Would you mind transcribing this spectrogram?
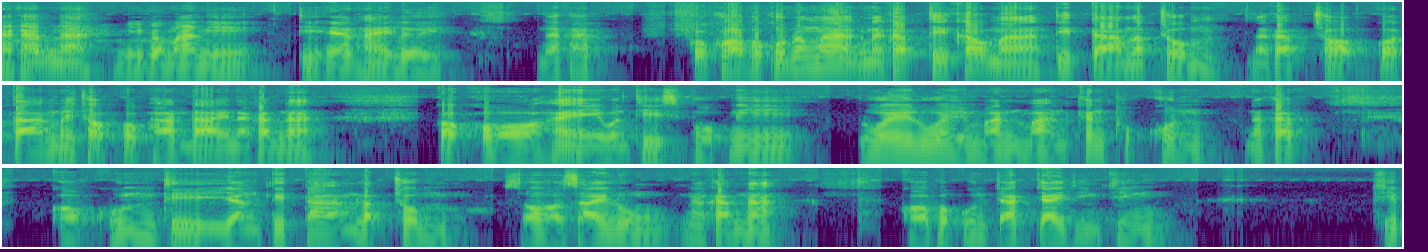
นะครับนะมีประมาณนี้ที่แอดให้เลยนะครับ ก็ขอบพระคุณมากๆนะครับที่เข้ามาติดตามรับชมนะครับ ชอบก็ตามไม่ชอบก็ผ่านได้นะครับนะ ก็ขอให้วันที่ 16 นี้ รวยรวยหมานหมานกันทุกคนนะครับ ขอบคุณที่ยังติดตามรับชมสอสายลุงนะครับนะ ขอบพระคุณจากใจจริง ๆ คลิป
